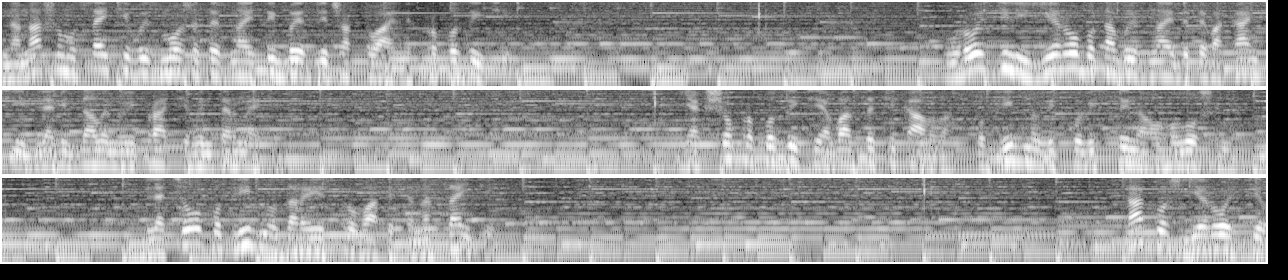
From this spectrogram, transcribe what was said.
На нашому сайті ви зможете знайти безліч актуальних пропозицій. У розділі Є робота ви знайдете вакансії для віддаленої праці в інтернеті. Якщо пропозиція вас зацікавила, потрібно відповісти на оголошення. Для цього потрібно зареєструватися на сайті. Також є розділ,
